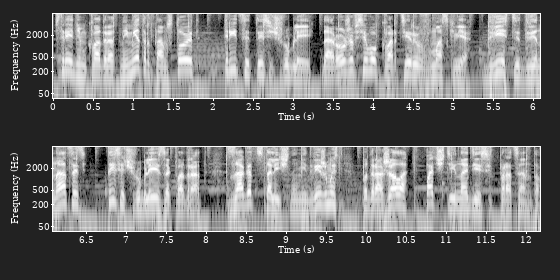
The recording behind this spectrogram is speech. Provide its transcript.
В среднем квадратный метр там стоит 30 тысяч рублей. Дороже всего квартиры в Москве. 212 тысяч рублей за квадрат. За год столичная недвижимость подорожала почти на 10%.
